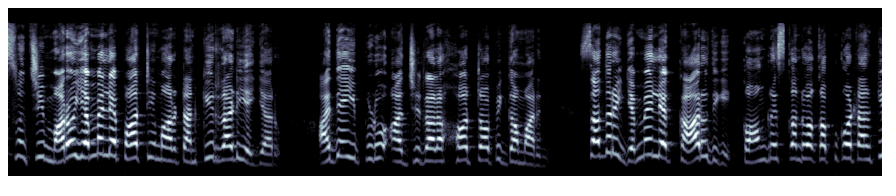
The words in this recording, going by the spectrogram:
బీఆర్ఎస్ నుంచి మరో ఎమ్మెల్యే పార్టీ మారటానికి రెడీ అయ్యారు. అదే ఇప్పుడు ఆ జిల్లాలో హాట్ టాపిక్గా మారింది. సదరు ఎమ్మెల్యే కారు దిగి కాంగ్రెస్ కండువా కప్పుకోవటానికి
